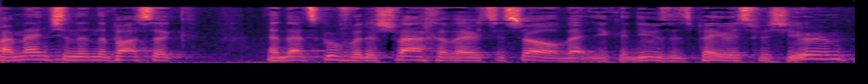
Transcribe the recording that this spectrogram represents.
are mentioned in the pasuk, and that's gufa the shvach of Eretz Yisrael that you could use its payers for shurim.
